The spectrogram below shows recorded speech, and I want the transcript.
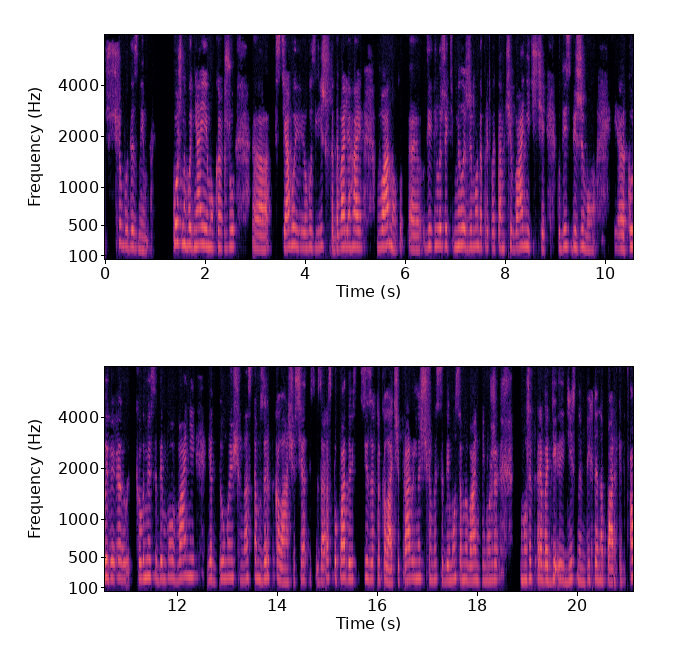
що буде з ним? Кожного дня я йому кажу, е, стягую його з ліжка, давай лягай в ванну. Е, він лежить, ми лежимо, наприклад, там чи в ванні, чи кудись біжимо. Е, коли, ви- коли ми сидимо в ванні, я думаю, що в нас там зеркала, щось я зараз попадаю в ці зеркала, чи правильно, що ми сидимо саме в ванні, може, може, треба дійсно бігти на паркінг. А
